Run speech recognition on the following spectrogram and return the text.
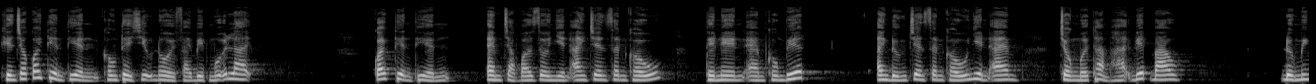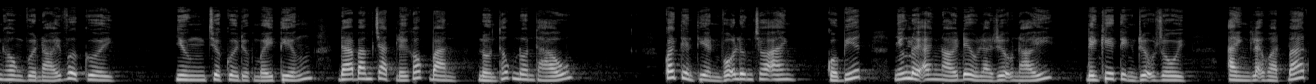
khiến cho Quách Thiền Thiền không thể chịu nổi phải bịt mũi lại. Quách Thiền Thiền, em chẳng bao giờ nhìn anh trên sân khấu, thế nên em không biết. Anh đứng trên sân khấu nhìn em, chồng mới thảm hại biết bao. Đường Minh Hồng vừa nói vừa cười, nhưng chưa cười được mấy tiếng, đã bám chặt lấy góc bàn, nôn thốc nôn tháo. Quách Thiền Thiền vỗ lưng cho anh, cô biết những lời anh nói đều là rượu nói, đến khi tỉnh rượu rồi, anh lại hoạt bát,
